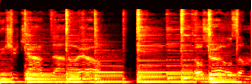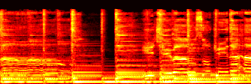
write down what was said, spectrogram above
恋しちゃったのよお嬢様一番好きな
